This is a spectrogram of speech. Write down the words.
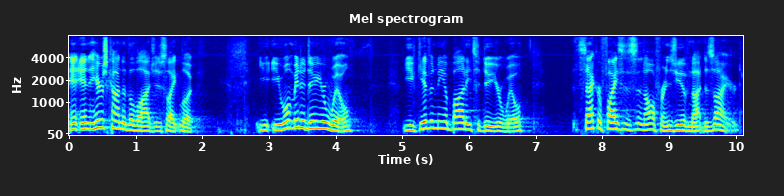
And, and here's kind of the logic it's like, look, you, you want me to do your will, you've given me a body to do your will, sacrifices and offerings you have not desired.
